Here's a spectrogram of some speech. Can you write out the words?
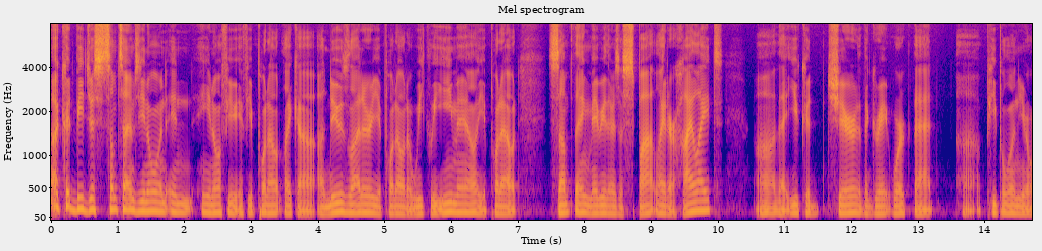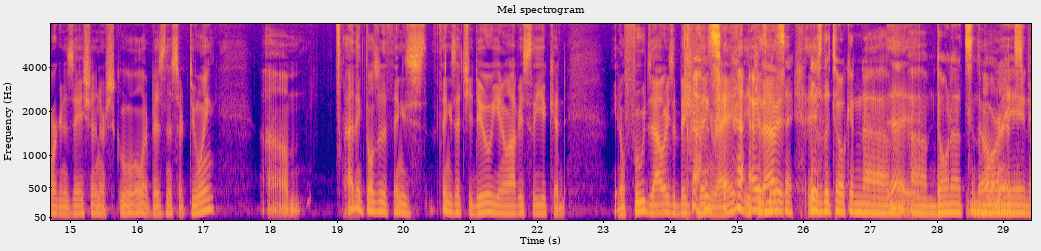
Uh, it could be just sometimes, you know, in, in you know, if you if you put out like a, a newsletter, you put out a weekly email, you put out something. Maybe there's a spotlight or highlight uh, that you could share the great work that uh, people in your organization or school or business are doing. Um, I think those are the things things that you do. You know, obviously you could, you know, food's always a big thing, was- right? You I was always- say, there's the token um, Yeah, um, donuts in the donuts, morning, or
